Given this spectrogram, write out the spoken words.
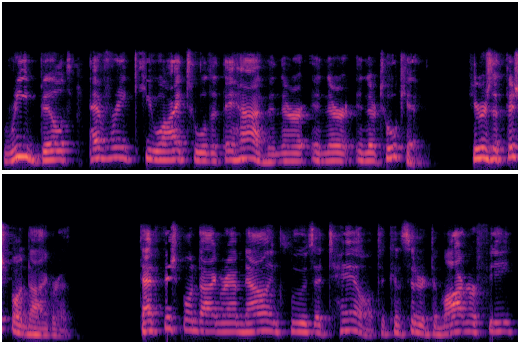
rebuilt every QI tool that they have in their in their in their toolkit. Here's a fishbone diagram. That fishbone diagram now includes a tail to consider demography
